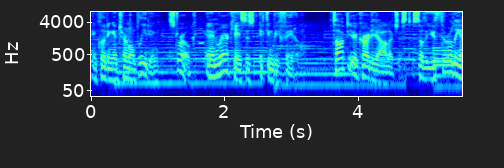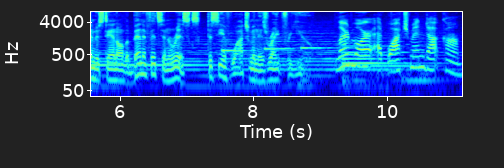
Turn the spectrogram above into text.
including internal bleeding, stroke, and in rare cases, it can be fatal. Talk to your cardiologist so that you thoroughly understand all the benefits and risks to see if Watchman is right for you. Learn more at Watchman.com.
